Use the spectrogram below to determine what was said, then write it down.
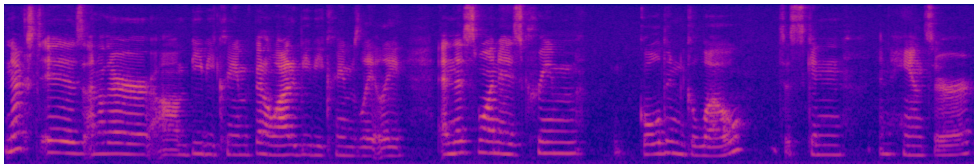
Next is another um, BB cream. Been a lot of BB creams lately. And this one is Cream Golden Glow. It's a skin enhancer.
